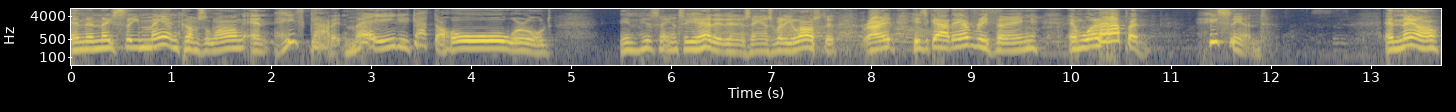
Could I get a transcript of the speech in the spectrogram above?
And then they see man comes along and he's got it made. He's got the whole world in his hands. He had it in his hands, but he lost it, right? He's got everything. And what happened? He sinned. And now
